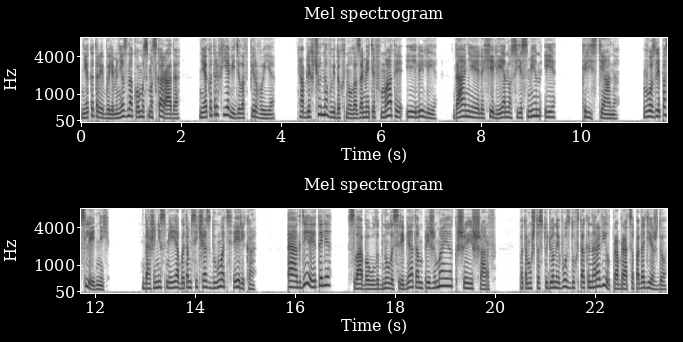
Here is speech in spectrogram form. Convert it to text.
Некоторые были мне знакомы с маскарада, некоторых я видела впервые. Облегченно выдохнула, заметив Маты и Лили, Даниэля, Хелену, Ясмин и... Кристиана возле последней. Даже не смей об этом сейчас думать, Эрика. А где это ли? Слабо улыбнулась ребятам, прижимая к шее шарф, потому что студеный воздух так и норовил пробраться под одежду.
